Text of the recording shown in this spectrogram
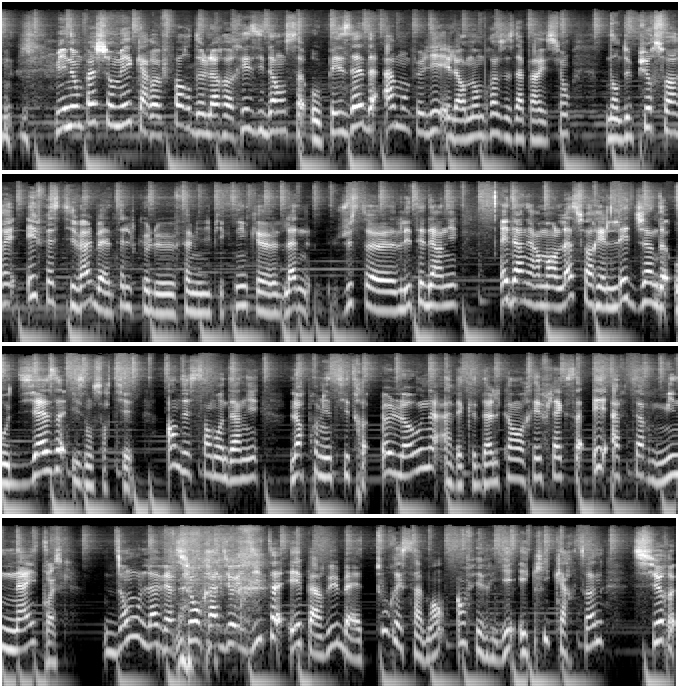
Mais ils n'ont pas chômé car fort de leur résidence au PZ à Montpellier et leurs nombreuses apparitions dans de pures soirées et festivals, ben, tels que le Family Picnic, euh, là, juste euh, l'été dernier, et dernièrement la soirée Legend au Dièse, ils ont sorti en décembre dernier leur premier titre Alone avec Dalcan, Reflex et After Midnight. Presque dont la version radio edit est parue bah, tout récemment en février et qui cartonne sur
